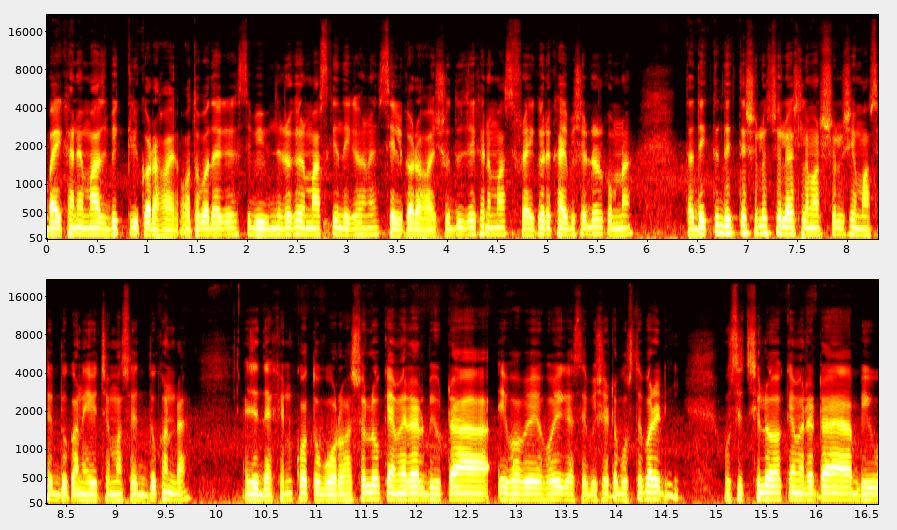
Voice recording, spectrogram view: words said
বা এখানে মাছ বিক্রি করা হয়। অথবা দেখা গেছে বিভিন্ন রকমের মাছ কিন্তু এখানে সেল করা হয়। শুধু যেখানে মাছ ফ্রাই করে খাই বিষয়টা এরকম না। তা দেখতে দেখতে আসলে চলে আসলাম। আসলে সেই মাছের দোকানে হচ্ছে মাছের দোকানটা। এই যে দেখেন কত বড়। আসলেও ক্যামেরার ভিউটা এভাবে হয়ে গেছে বিষয়টা বুঝতে পারিনি। উচিত ছিল ক্যামেরাটা ভিউ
